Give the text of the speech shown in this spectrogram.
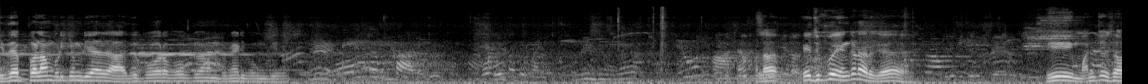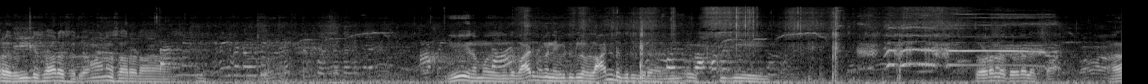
இதை இப்போலாம் பிடிக்க முடியாது. அது போகிற போக்குலாம் பின்னாடி போக முடியாது. ஹலோ ஏ சுப்பு எங்கடா இருக்க? ஏய் மஞ்சள் சாரை ரெண்டு சாரை சரியான சாரடா ஏய் நம்ம இந்த வாரிசு பண்ணி வீட்டுக்குள்ளே விளாண்டுக்கு இருக்கிற ரெண்டு சிக்கி தொடலை தொடலைப்பா ஆ?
